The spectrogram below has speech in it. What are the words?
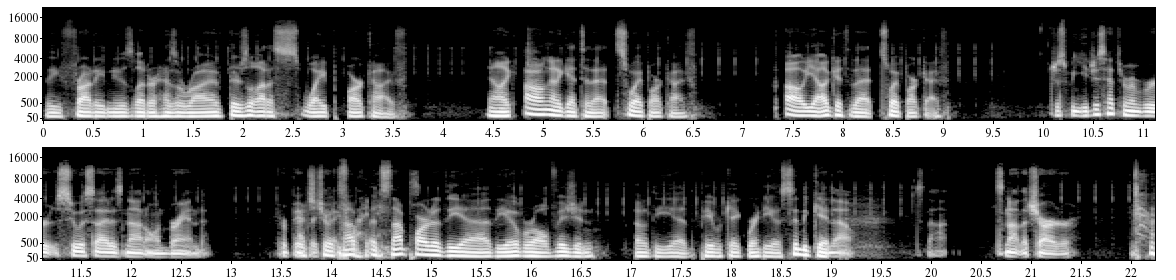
the Friday newsletter has arrived, there's a lot of swipe archive. You know, like oh, I'm gonna get to that swipe archive. Oh yeah, I'll get to that swipe archive. just you just have to remember, suicide is not on brand for paper. That's true. It's not. It's not part of the uh, the overall vision of the uh, the Paper Keg Radio Syndicate. No, it's not. It's not the charter.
